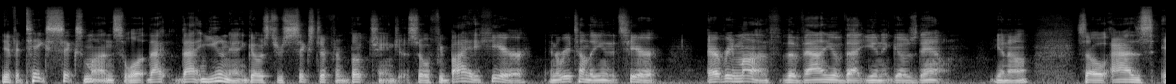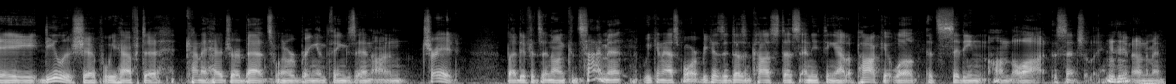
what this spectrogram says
if it takes six months well that that unit goes through six different book changes so if we buy it here and retail the units here every month the value of that unit goes down you know so as a dealership we have to kind of hedge our bets when we're bringing things in on trade but if it's in on consignment we can ask more because it doesn't cost us anything out of pocket well it's sitting on the lot essentially you know what i mean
